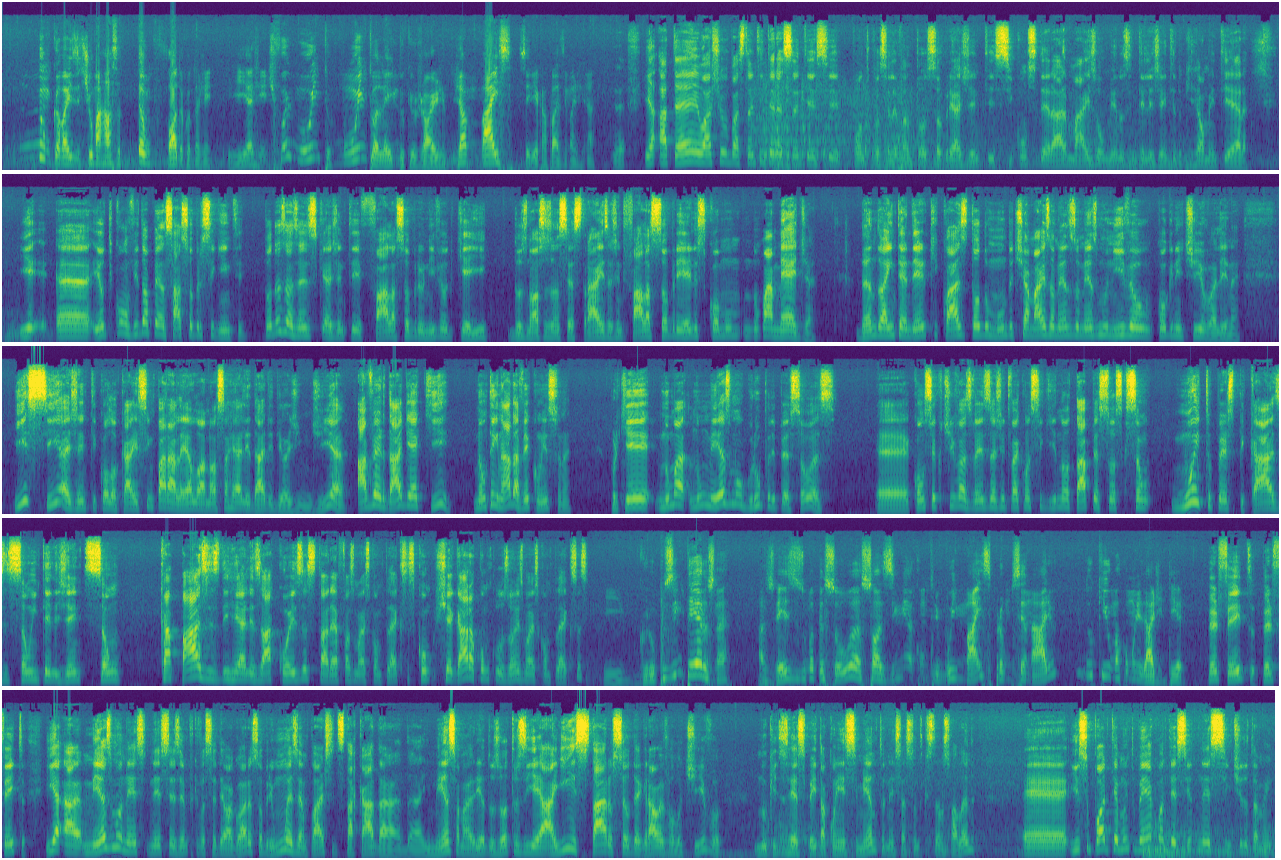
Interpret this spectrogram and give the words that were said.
Nunca vai existir uma raça tão foda quanto a gente. E a gente foi muito, muito além do que o Jorge jamais seria capaz de imaginar. É. E até eu acho bastante interessante esse ponto que você levantou sobre a gente se considerar mais ou menos inteligente do que realmente era. E é, eu te convido a pensar sobre o seguinte: todas as vezes que a gente fala sobre o nível de QI dos nossos ancestrais, a gente fala sobre eles como numa média, dando a entender que quase todo mundo tinha mais ou menos o mesmo nível cognitivo ali, né? E se a gente colocar isso em paralelo à nossa realidade de hoje em dia, a verdade é que não tem nada a ver com isso, né? Porque numa, num mesmo grupo de pessoas, é, consecutivas vezes a gente vai conseguir notar pessoas que são muito perspicazes, são inteligentes, são capazes de realizar coisas, tarefas mais complexas, com, chegar a conclusões mais complexas. E grupos inteiros, né? Às vezes uma pessoa sozinha contribui mais para um cenário do que uma comunidade inteira. Perfeito, perfeito. E a- a- mesmo nesse, nesse exemplo que você deu agora, sobre um exemplar se destacar da, da imensa maioria dos outros e aí estar o seu degrau evolutivo, no que diz respeito a conhecimento, nesse assunto que estamos falando, é, isso pode ter muito bem acontecido nesse sentido também.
